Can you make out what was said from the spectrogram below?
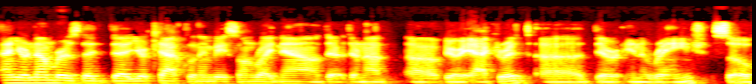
and your numbers that, that you're calculating based on right now, they're they're not uh, very accurate. Uh, they're in a range. So,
